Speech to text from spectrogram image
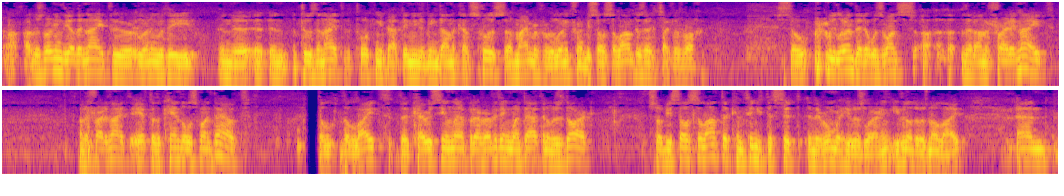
I was learning the other night, we were learning with the, in the, in Tuesday night, talking about the need of being down the Kavschus, a mimer were learning from Abisal Salam, to Zayt So we learned that it was once, uh, that on a Friday night, on a Friday night after the candles went out, the, the light, the kerosene lamp, whatever, everything went out and it was dark. So Yisrael Salanta continued to sit in the room where he was learning, even though there was no light. And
